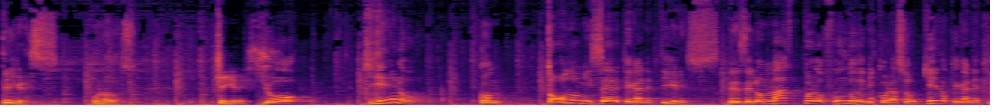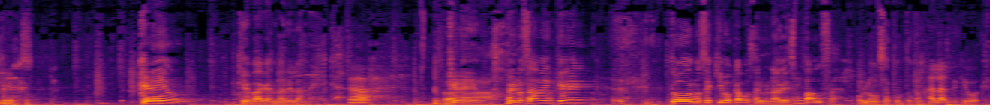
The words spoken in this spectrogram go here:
Tigres, 1-2. Tigres. Yo quiero con todo mi ser que gane Tigres. Desde lo más profundo de mi corazón quiero que gane Tigres. Creo que va a ganar el América. Ah. Creo. Pero ¿saben qué? Todos nos equivocamos alguna vez. Pausa, volvemos a punto. Ojalá te equivoques.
